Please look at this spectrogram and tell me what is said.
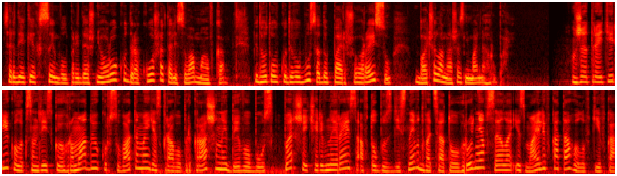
серед яких символ прийдешнього року дракоша та лісова мавка. Підготовку дивобуса до першого рейсу бачила наша знімальна група. Вже третій рік Олександрійською громадою курсуватиме яскраво прикрашений дивобус. Перший чарівний рейс автобус здійснив 20 грудня в села Ізмайлівка та Головківка.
